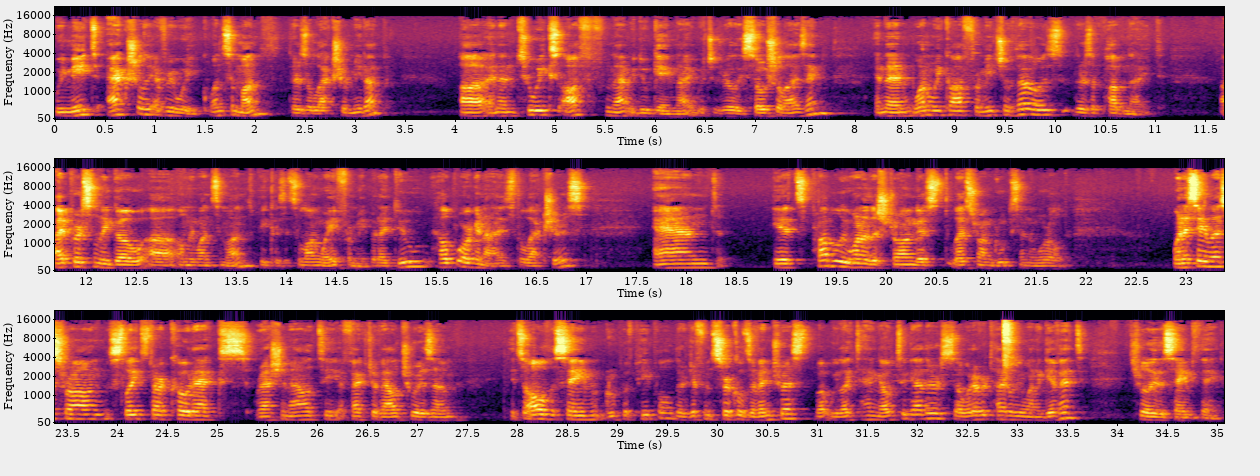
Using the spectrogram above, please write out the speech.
We meet actually every week. Once a month, there's a lecture meetup. Uh, and then two weeks off from that, we do game night, which is really socializing. And then one week off from each of those, there's a pub night. I personally go uh, only once a month because it's a long way for me, but I do help organize the lectures. And it's probably one of the strongest less wrong groups in the world. When I say less wrong, Slate Star Codex, rationality, effective altruism, it's all the same group of people. They're different circles of interest, but we like to hang out together. So whatever title you want to give it, it's really the same thing.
